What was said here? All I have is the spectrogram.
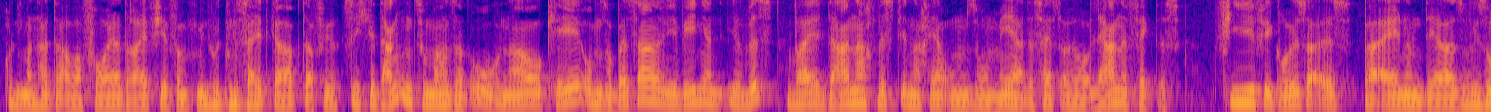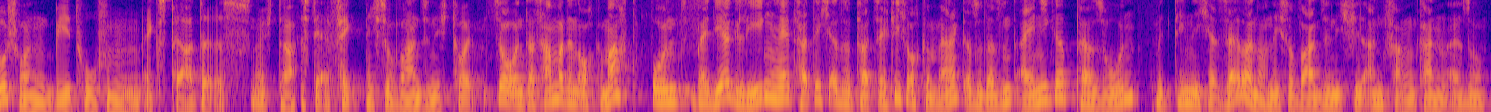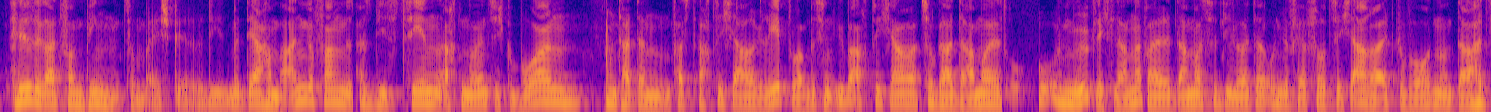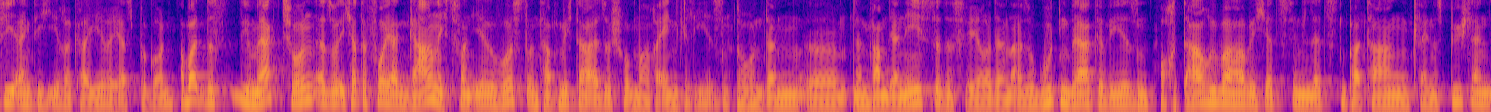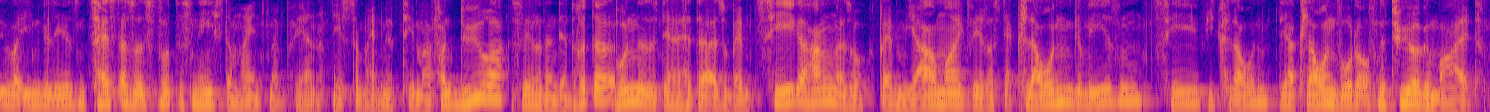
Und man hatte aber vorher drei, vier, fünf Minuten Zeit gehabt, dafür sich Gedanken zu machen. Sagt, oh, na okay, umso besser, je weniger ihr wisst, weil danach wisst ihr nachher umso mehr. Das heißt, euer Lerneffekt ist viel, viel größer als bei einem, der sowieso schon Beethoven-Experte ist. Nicht? Da ist der Effekt nicht so wahnsinnig toll. So, und das haben wir dann auch gemacht. Und bei der Gelegenheit hatte ich also tatsächlich auch gemerkt, also da sind einige Personen, mit denen ich ja selber noch nicht so wahnsinnig viel anfangen kann. Also Hildegard von Bingen zum Beispiel, die, mit der haben wir angefangen. Also die ist 1098 geboren, und hat dann fast 80 Jahre gelebt oder ein bisschen über 80 Jahre, sogar damals unmöglich lange, weil damals sind die Leute ungefähr 40 Jahre alt geworden und da hat sie eigentlich ihre Karriere erst begonnen. Aber das, ihr merkt schon, also ich hatte vorher gar nichts von ihr gewusst und habe mich da also schon mal reingelesen. So, und dann, äh, dann kam der nächste, das wäre dann also Gutenberg gewesen. Auch darüber habe ich jetzt in den letzten paar Tagen ein kleines Büchlein über ihn gelesen. Das heißt also, es wird das nächste Mindmap werden, nächste Mindmap-Thema. Von Dürer, das wäre dann der dritte Bunde. Der hätte also beim C gehangen, also beim Jahrmarkt wäre es der Clown gewesen. C wie Clown. Der Clown wurde auf eine Tür gemalt.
